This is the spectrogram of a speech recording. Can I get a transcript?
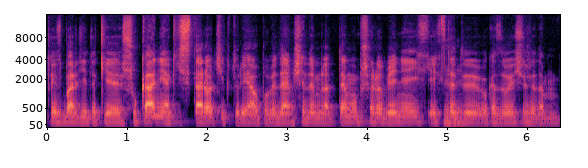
to jest bardziej takie szukanie jakichś staroci, które ja opowiadałem 7 lat temu, przerobienie ich, i wtedy okazuje się, że tam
